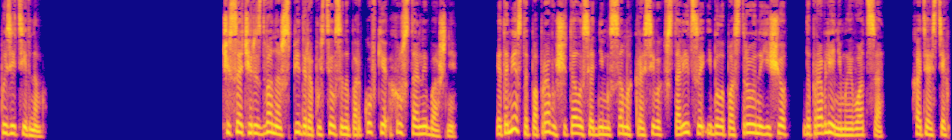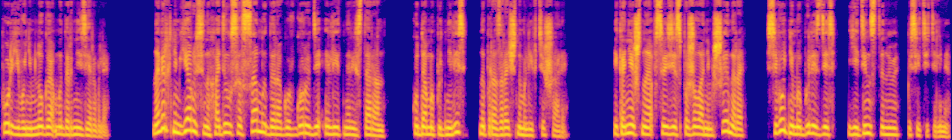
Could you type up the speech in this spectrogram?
позитивным. Часа через два наш спидер опустился на парковке Хрустальной башни. Это место по праву считалось одним из самых красивых в столице и было построено еще до правления моего отца, хотя с тех пор его немного модернизировали. На верхнем ярусе находился самый дорогой в городе элитный ресторан, куда мы поднялись на прозрачном лифте-шаре. И, конечно, в связи с пожеланием Шейнера, сегодня мы были здесь единственными посетителями.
